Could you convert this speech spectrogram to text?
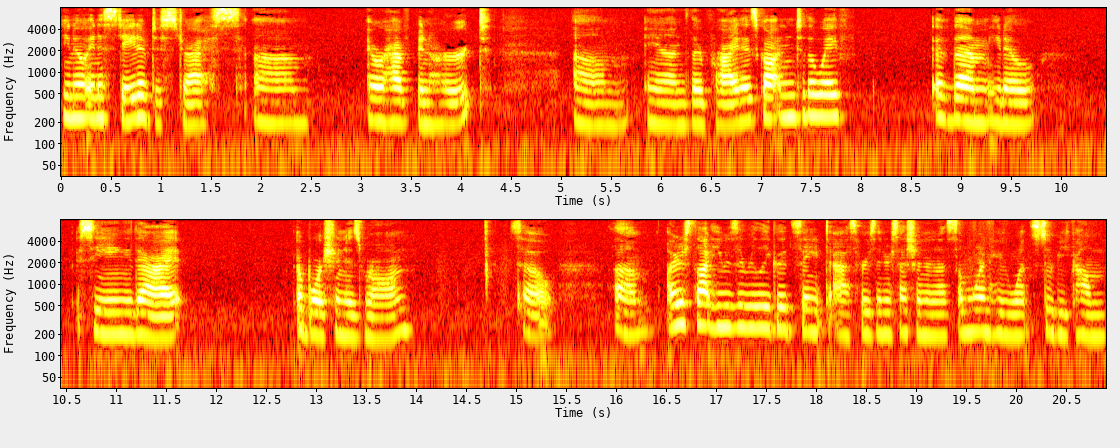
you know, in a state of distress um, or have been hurt, um, and their pride has gotten to the way of them, you know, seeing that abortion is wrong. So, um, I just thought he was a really good saint to ask for his intercession, and as someone who wants to become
